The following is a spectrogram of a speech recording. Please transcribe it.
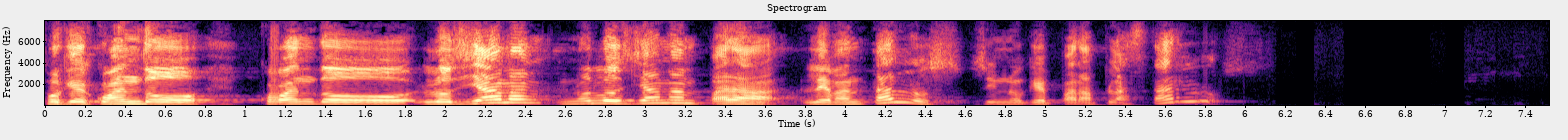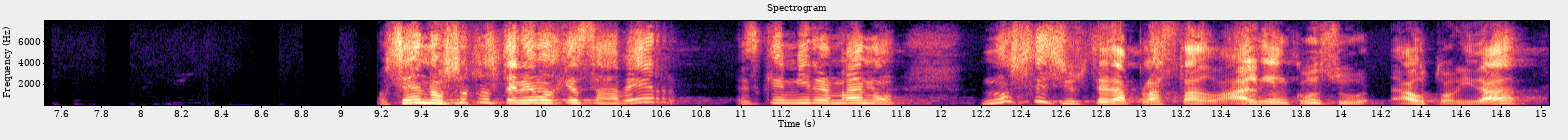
Porque cuando, cuando los llaman, no los llaman para levantarlos, sino que para aplastarlos. O sea, nosotros tenemos que saber. Es que, mire, hermano, no sé si usted ha aplastado a alguien con su autoridad,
